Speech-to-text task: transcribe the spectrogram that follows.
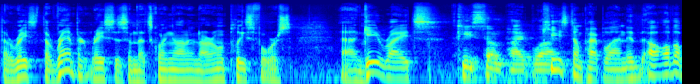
the race, the rampant racism that's going on in our own police force, gay rights, Keystone Pipeline. Keystone Pipeline, all the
